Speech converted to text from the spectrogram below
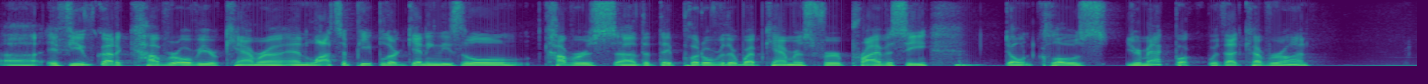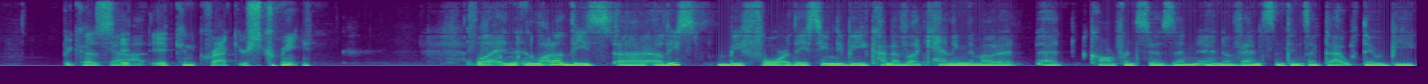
uh, if you've got a cover over your camera, and lots of people are getting these little covers uh, that they put over their web cameras for privacy, don't close your MacBook with that cover on because yeah. it, it can crack your screen. Well, and a lot of these, uh, at least before, they seem to be kind of like handing them out at, at conferences and, and events and things like that. They would be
